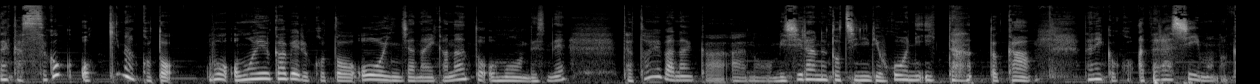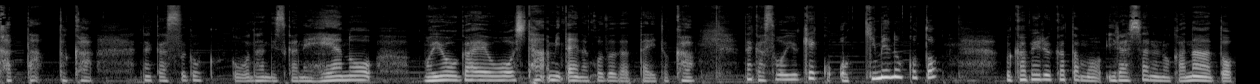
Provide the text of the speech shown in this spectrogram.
なんかすごく大きなことを思い浮かべること多いんじゃないかなと思うんですね。例えばなんかあの見知らぬ土地に旅行に行ったとか 何かこう新しいものを買ったとかなんかすごくこうなんですかね部屋の模様替えをしたみたいなことだったりとかなんかそういう結構大きめのこと浮かべる方もいらっしゃるのかなと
